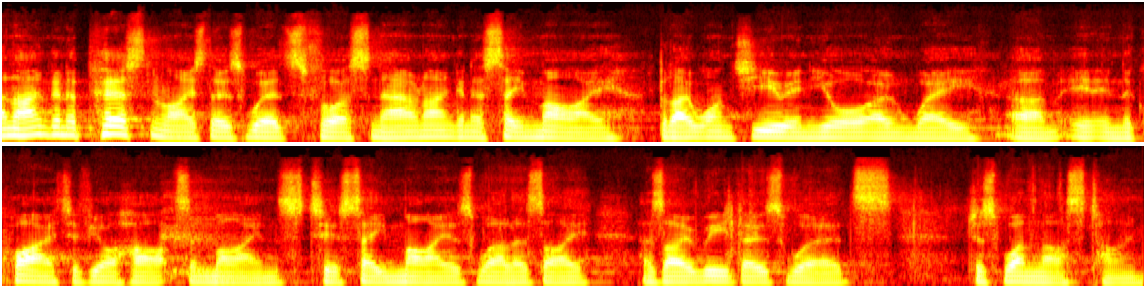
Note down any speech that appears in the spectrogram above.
And I'm going to personalize those words for us now, and I'm going to say my, but I want you in your own way, um, in, in, the quiet of your hearts and minds, to say my as well as I, as I read those words just one last time.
